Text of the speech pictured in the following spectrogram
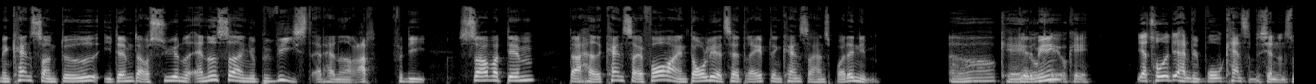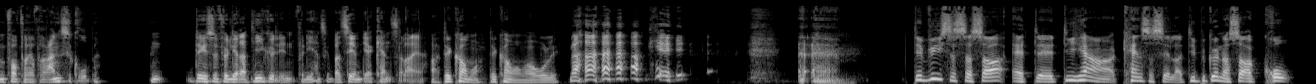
men canceren døde i dem, der var syge af noget andet, så havde han jo bevist, at han havde ret. Fordi så var dem, der havde cancer i forvejen, dårligere til at dræbe den cancer, han sprøjtede ind i dem. Okay, det okay, mening? okay. Jeg troede, det han ville bruge cancerpatienterne som form for referencegruppe. Det er selvfølgelig ret ligegyldigt, fordi han skal bare se, om de har cancer eller ej. Og det kommer, det kommer bare roligt. okay. Det viser sig så, at øh, de her cancerceller, de begynder så at gro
